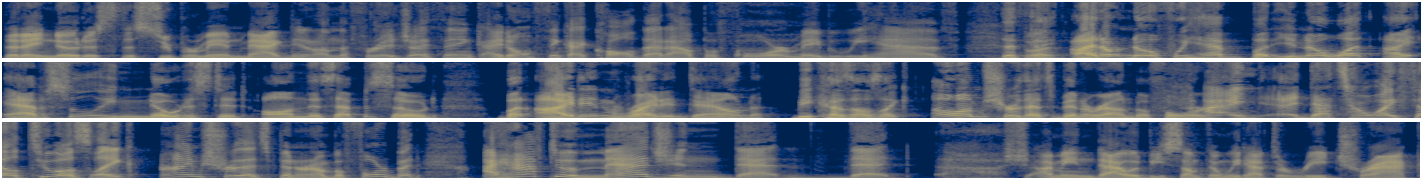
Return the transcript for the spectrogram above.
that I noticed the Superman magnet on the fridge. I think I don't think I called that out before. Oh. Maybe we have. the but- thing, I don't know if we have. But you know what? I absolutely noticed it on this episode, but I didn't write it down because I was like, oh, I'm sure that's been around before. I, I- uh, that's how I felt too. I was like, I'm sure that's been around before, but I have to imagine that that I mean that would be something we'd have to retrack.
